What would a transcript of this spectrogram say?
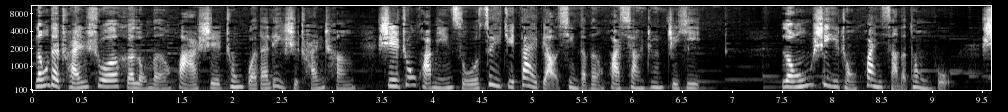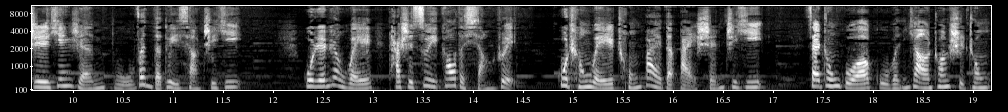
龙的传说和龙文化是中国的历史传承，是中华民族最具代表性的文化象征之一。龙是一种幻想的动物，是殷人卜问的对象之一。古人认为它是最高的祥瑞，故成为崇拜的百神之一。在中国古纹样装饰中，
